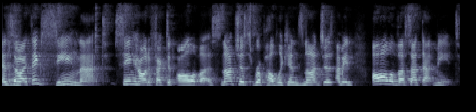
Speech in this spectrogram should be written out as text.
And so I think seeing that, seeing how it affected all of us, not just Republicans, not just, I mean, all of us at that meet.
